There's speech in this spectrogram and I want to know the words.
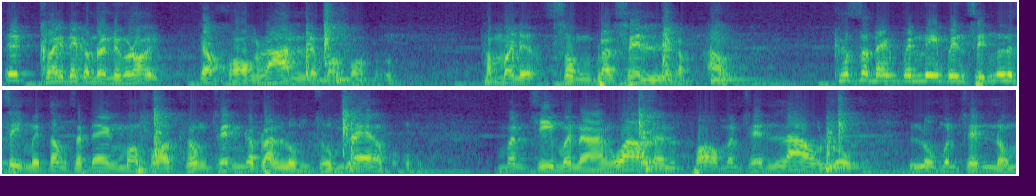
เอ๊ะใครได้กำไรหนึ่งร้อยเจ้าของร้านเลยหมอมพอทำไมเนี่ยทรงพระเซนเลยครับ เอ้าเขาแสดงเป็นนี่เป็นสินแล้วสิไม่ต้องแสดงหมอพ่อทรงเซนกับพระลุมสุมแล้ว มันชีมันหางว่าวเลยพ่อมันเซ็นเหล้าลูก ลูกมันเซ็นนม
